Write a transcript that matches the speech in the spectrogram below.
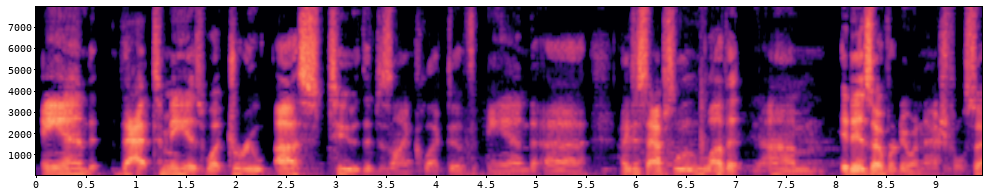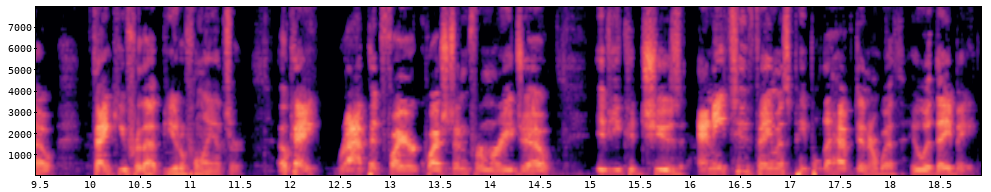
And that to me is what drew us to the design collective. And uh, I just absolutely love it. Um, it is overdue in Nashville. So thank you for that beautiful answer. Okay, rapid fire question for Marie-Joe. If you could choose any two famous people to have dinner with, who would they be?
